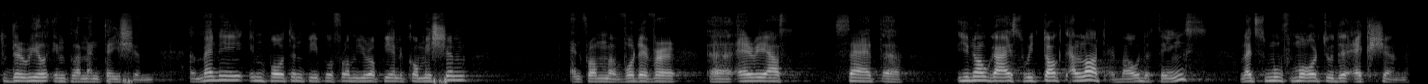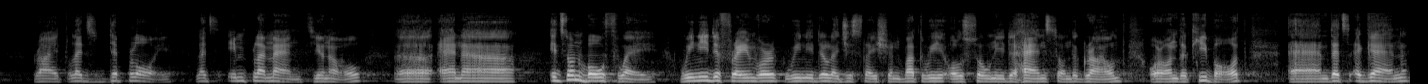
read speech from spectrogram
to the real implementation. Uh, many important people from European Commission and from uh, whatever uh, areas said, you know, guys, we talked a lot about the things. Let's move more to the action, right? Let's deploy, let's implement, you know, uh, and uh, it's on both way. We need a framework, we need a legislation, but we also need the hands on the ground or on the keyboard. And that's, again,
